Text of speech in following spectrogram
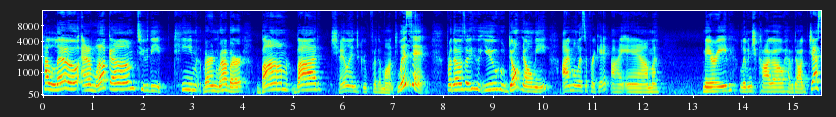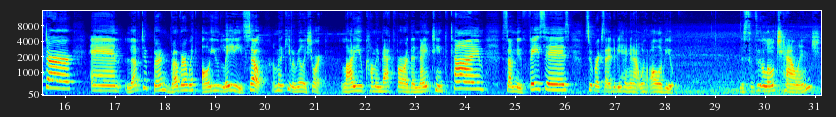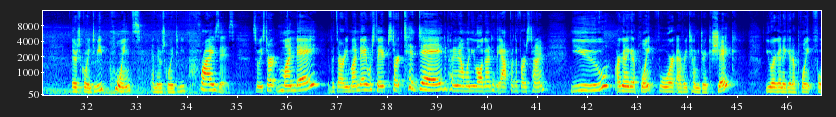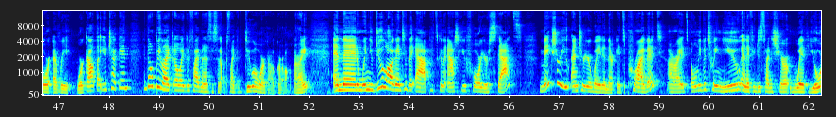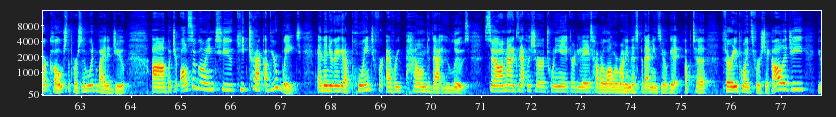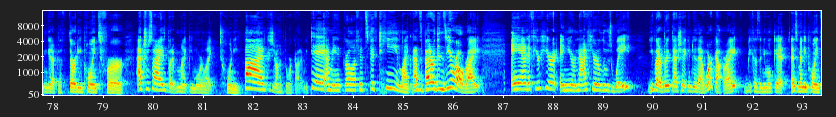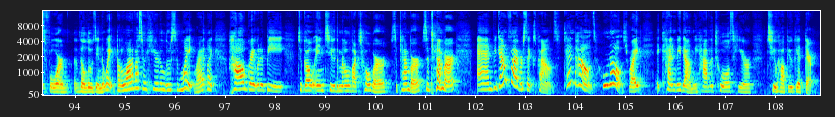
Hello and welcome to the Team Burn Rubber Bomb Bod Challenge group for the month. Listen, for those of you who don't know me, I'm Melissa Prickett. I am married, live in Chicago, have a dog Jester, and love to burn rubber with all you ladies. So I'm gonna keep it really short. A lot of you coming back for the 19th time, some new faces. Super excited to be hanging out with all of you. This is a little challenge. There's going to be points and there's going to be prizes. So we start Monday. If it's already Monday, we'll start today, depending on when you log on to the app for the first time. You are gonna get a point for every time you drink a shake. You are gonna get a point for every workout that you check in. And don't be like, oh, I did five minutes of sit-ups. Like, do a workout, girl, all right? And then when you do log into the app, it's gonna ask you for your stats Make sure you enter your weight in there. It's private, all right? It's only between you and if you decide to share it with your coach, the person who invited you. Uh, but you're also going to keep track of your weight, and then you're going to get a point for every pound that you lose. So I'm not exactly sure 28, 30 days, however long we're running this, but that means you'll get up to 30 points for Shakeology. You can get up to 30 points for exercise, but it might be more like 25 because you don't have to work out every day. I mean, girl, if it's 15, like that's better than zero, right? And if you're here and you're not here to lose weight, you better drink that shake and do that workout, right? Because then you won't get as many points for the losing the weight. But a lot of us are here to lose some weight, right? Like, how great would it be to go into the middle of October, September, September, and be down five or six pounds, 10 pounds, who knows, right? It can be done. We have the tools here to help you get there.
